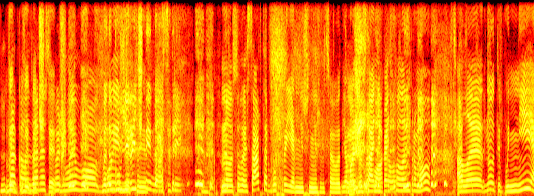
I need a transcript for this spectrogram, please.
Ну Ви, так, але вибачте. зараз важливо В мене був ліричний настрій. Ну, слухай, Сартер був приємніший, ніж це от Я майже останні п'ять хвилин промови. Але, ну, типу, ні,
